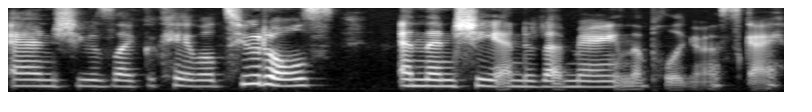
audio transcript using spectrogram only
And she was like, okay, well, toodles. And then she ended up marrying the polygamous guy.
